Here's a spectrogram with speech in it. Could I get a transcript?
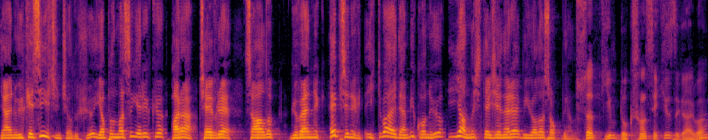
Yani ülkesi için çalışıyor. Yapılması gerekiyor. Para, çevre, sağlık, güvenlik hepsini ihtiva eden bir konuyu yanlış dejenere bir yola sokmayalım. Üstad yıl 98'di galiba.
